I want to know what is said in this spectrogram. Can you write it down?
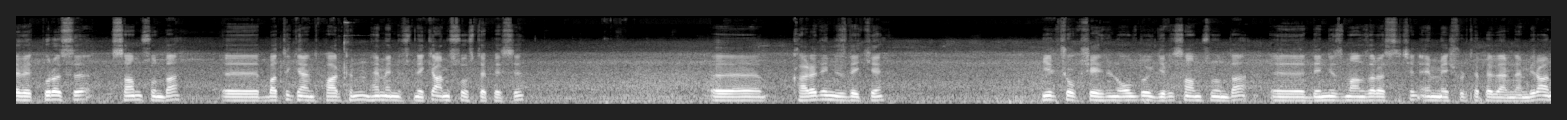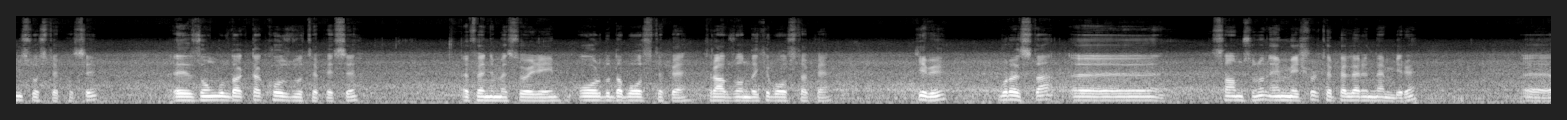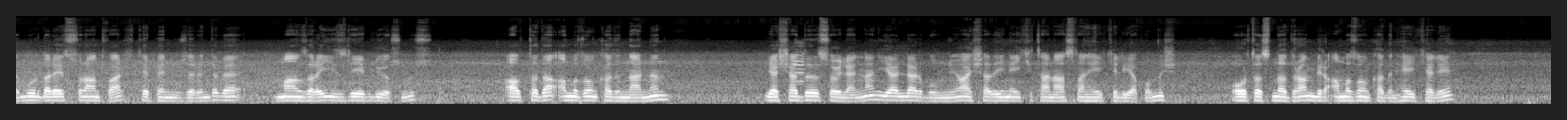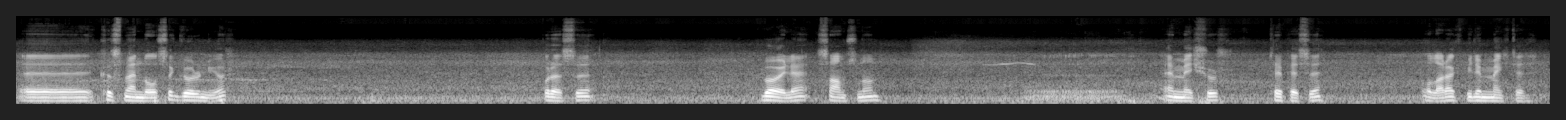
Evet burası Samsun'da e, Batı Kent Parkı'nın hemen üstündeki Amisos Tepesi. E, Karadeniz'deki birçok şehrin olduğu gibi Samsun'un da e, deniz manzarası için en meşhur tepelerinden biri Amisos Tepesi. E, Zonguldak'ta Kozlu Tepesi. Efendime söyleyeyim Ordu'da Boztepe, Trabzon'daki Boztepe gibi. Burası da e, Samsun'un en meşhur tepelerinden biri. Ee, Burada restoran var tepenin üzerinde ve manzarayı izleyebiliyorsunuz. Altta da Amazon kadınlarının yaşadığı söylenen yerler bulunuyor. Aşağıda yine iki tane aslan heykeli yapılmış. Ortasında duran bir Amazon kadın heykeli ee, kısmen de olsa görünüyor. Burası böyle Samsun'un ee, en meşhur tepesi olarak bilinmektedir.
